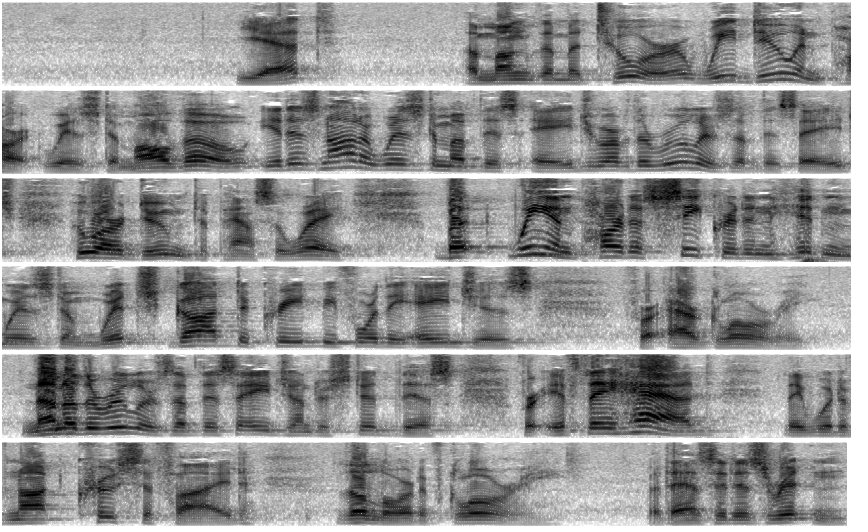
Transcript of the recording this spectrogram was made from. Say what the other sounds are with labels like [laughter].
Yet, among the mature, we do impart wisdom, although it is not a wisdom of this age or of the rulers of this age who are doomed to pass away. But we impart a secret and hidden wisdom, which God decreed before the ages for our glory. None of the rulers of this age understood this, for if they had, they would have not crucified the Lord of glory. But as it is written,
